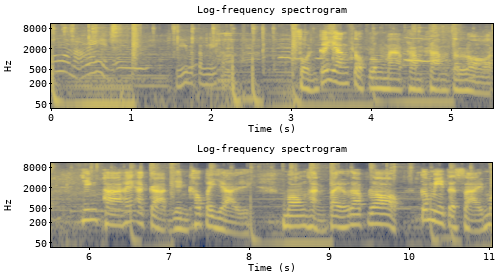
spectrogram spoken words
นู่นนะไม่เห็นอะไรเลยนี่มันตรงนี้ครับฝนก็ยังตกลงมาพรำๆตลอด ยิ่งพาให้อากาศเย็นเข้าไปใหญ่ มองหันไปรอบๆ ก็มีแต่สายหม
